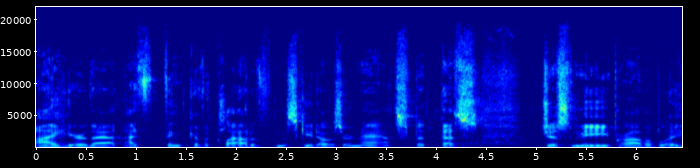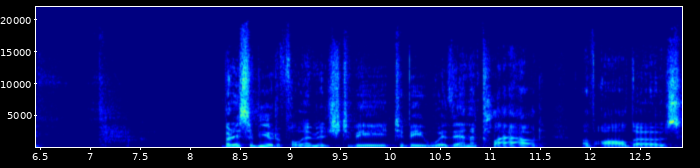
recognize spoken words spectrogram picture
I hear that, I think of a cloud of mosquitoes or gnats, but that's just me probably. But it's a beautiful image to be, to be within a cloud of all those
